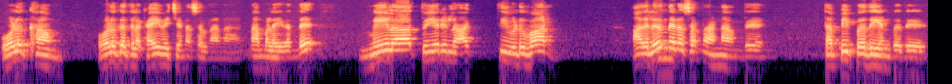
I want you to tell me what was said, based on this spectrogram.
ஒழுக்கம் ஒழுக்கத்துல கை வச்சு என்ன சொல்றான்னா நம்மளை வந்து மீளா துயரில் ஆக்கி விடுவான். அதுல இருந்து என்ன சொன்னான்னா வந்து தப்பிப்பது என்பது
